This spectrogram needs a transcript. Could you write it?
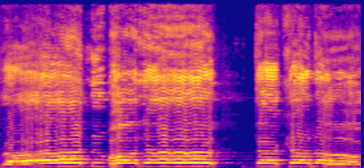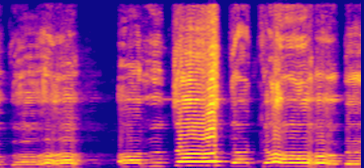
প্রাণ ভরে দেখেন গো আর যা দেখাবে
